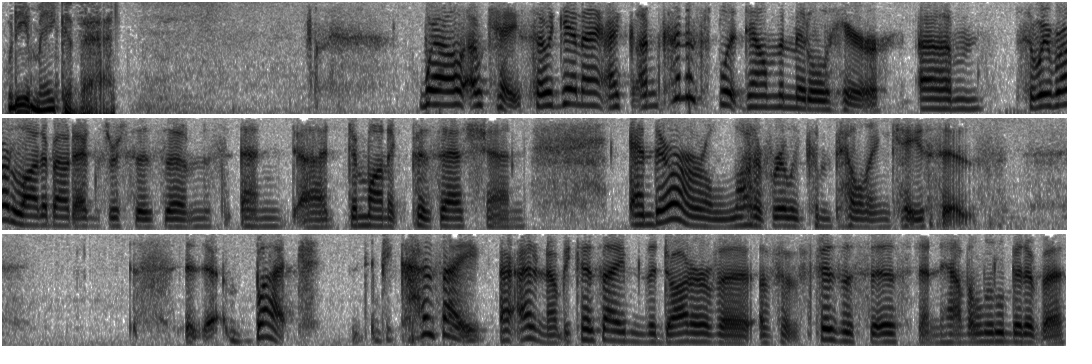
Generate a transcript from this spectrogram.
What do you make of that? Well, okay. So again, I, I, am kind of split down the middle here. Um, so we wrote a lot about exorcisms and uh, demonic possession, and there are a lot of really compelling cases. But because I I don't know because I'm the daughter of a of a physicist and have a little bit of a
